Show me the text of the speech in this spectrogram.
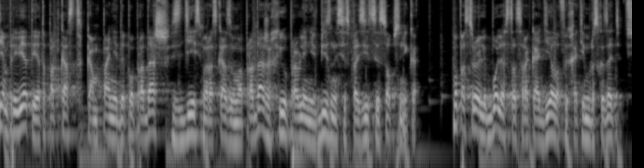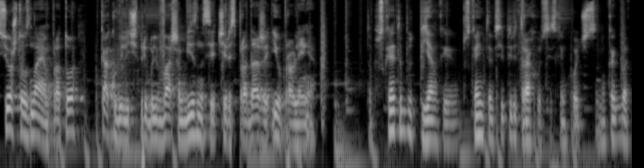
Всем привет, и это подкаст компании Депо Продаж. Здесь мы рассказываем о продажах и управлении в бизнесе с позиции собственника. Мы построили более 140 отделов и хотим рассказать все, что знаем про то, как увеличить прибыль в вашем бизнесе через продажи и управление. Да пускай это будет пьянкой, пускай они там все перетрахаются, если им хочется. Ну как бы...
